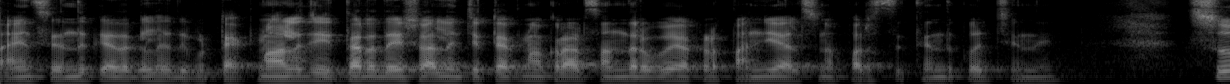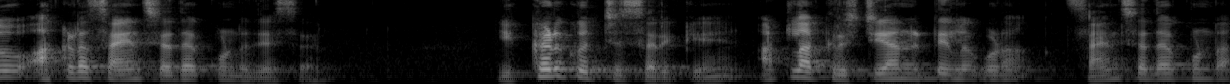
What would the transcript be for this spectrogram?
సైన్స్ ఎందుకు ఎదగలేదు? ఇప్పుడు టెక్నాలజీ ఇతర దేశాల నుంచి టెక్నోక్రాట్స్ అందరూ పోయి అక్కడ పనిచేయాల్సిన పరిస్థితి ఎందుకు వచ్చింది? సో అక్కడ సైన్స్ ఎదగకుండా చేశారు. ఇక్కడికి వచ్చేసరికి అట్లా క్రిస్టియానిటీలో కూడా సైన్స్ ఎదగకుండా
